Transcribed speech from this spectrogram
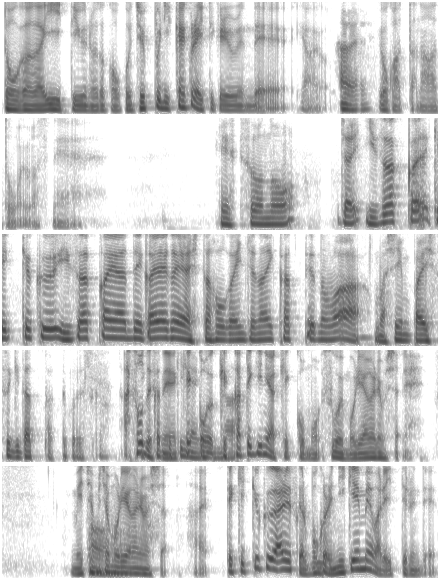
動画がいいっていうのとかをこう10分に1回くらい言ってくれるんでいやはい。良かったなと思いますね。えそのじゃあ居酒屋結局居酒屋でガヤガヤした方がいいんじゃないかっていうのは、まあ、心配しすぎだったってことですか？あそうですね。結構結果的的には結構もうすごい盛り上がりましたね。めちゃめちゃ盛り上がりました。はい、で結局あれですから僕ら2軒目まで行ってるんで。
